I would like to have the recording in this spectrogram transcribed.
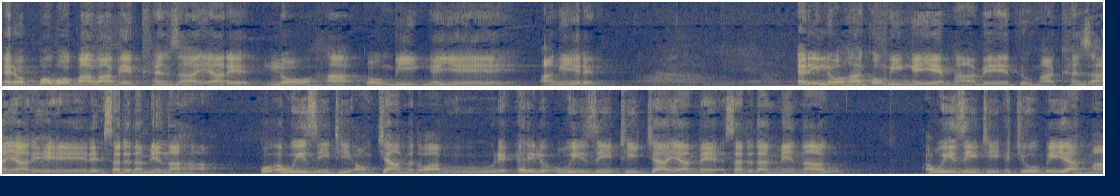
အဲ့တော့ပေါ့ပေါ့ပါးပါးပဲခံစားရတဲ့လောဟဂုံဘီငရဲဘာငရဲတဲ့ အဲ့ဒီလောဟဂုံဘီငရဲမှာပဲသူ့မှာခံစားရတယ်တဲ့စတတမင်းသားဟာဟိုအဝီစီထိအောင်ကြမသွားဘူးတဲ့အဲ့ဒီလိုအဝီစီထိကြရမဲ့အစတတမင်းသားကိုအဝီစီထိအကျိုးပေးရမှာ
